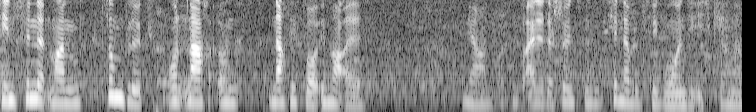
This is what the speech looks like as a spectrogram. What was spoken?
den findet man zum Glück und nach, und nach wie vor überall. Ja, es ist eine der schönsten Kinderbuchfiguren, die ich kenne.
